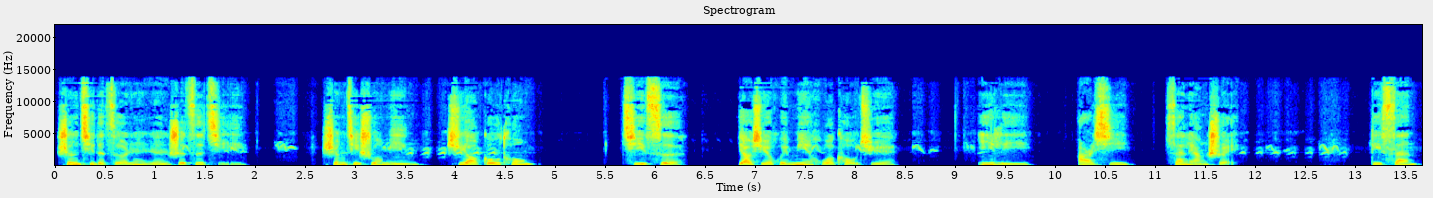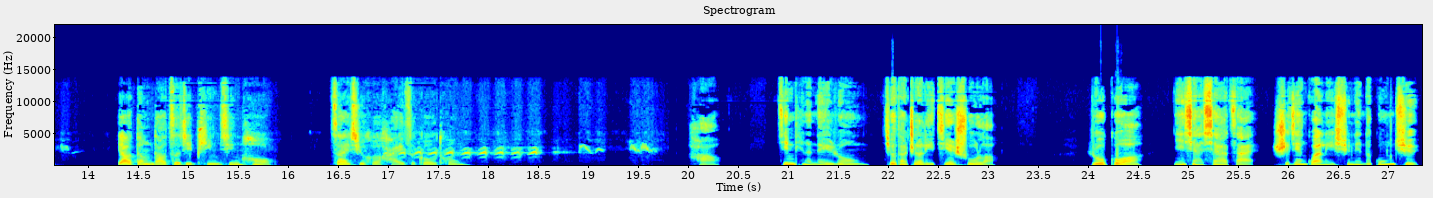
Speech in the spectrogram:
生气的责任人是自己。生气说明需要沟通。其次，要学会灭火口诀：一离，二吸，三凉水。第三，要等到自己平静后，再去和孩子沟通。好，今天的内容就到这里结束了。如果您想下载时间管理训练的工具，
